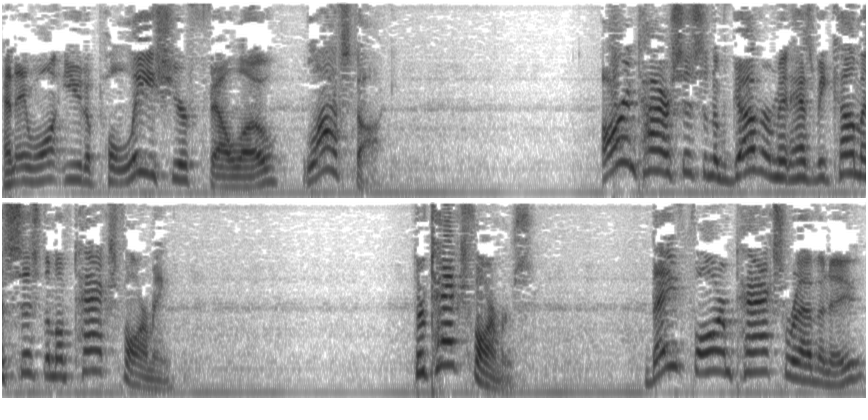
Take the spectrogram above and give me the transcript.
And they want you to police your fellow livestock. Our entire system of government has become a system of tax farming. They're tax farmers. They farm tax revenue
